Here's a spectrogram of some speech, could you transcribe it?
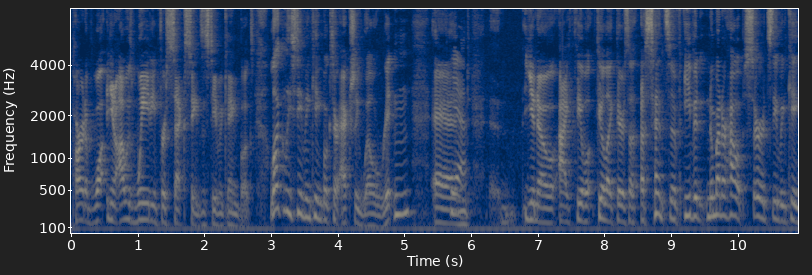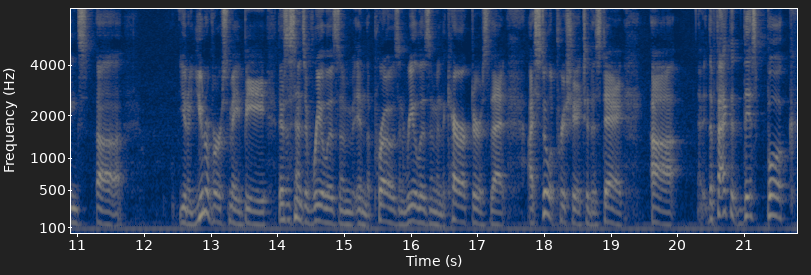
part of what, you know, I was waiting for sex scenes in Stephen King books. Luckily, Stephen King books are actually well written and Yeah. you know, I feel feel like there's a, a sense of even no matter how absurd Stephen King's uh, you know universe may be, there's a sense of realism in the prose and realism in the characters that I still appreciate to this day. Uh, the fact that this book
